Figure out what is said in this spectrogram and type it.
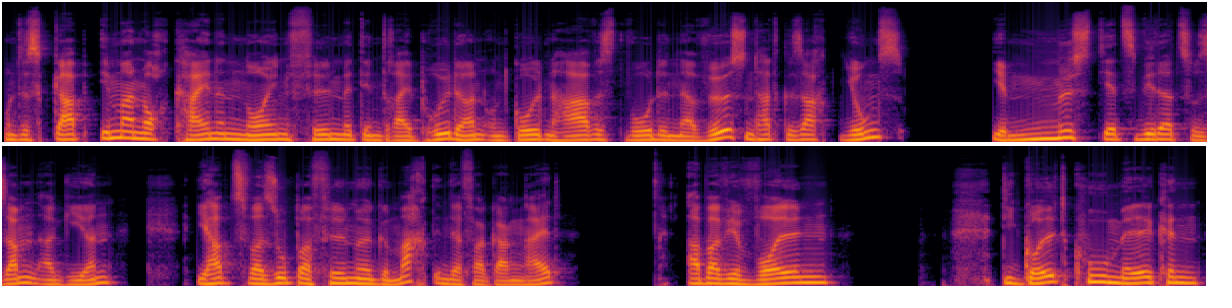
und es gab immer noch keinen neuen Film mit den drei Brüdern und Golden Harvest wurde nervös und hat gesagt, Jungs, ihr müsst jetzt wieder zusammen agieren. Ihr habt zwar super Filme gemacht in der Vergangenheit, aber wir wollen die Goldkuh melken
